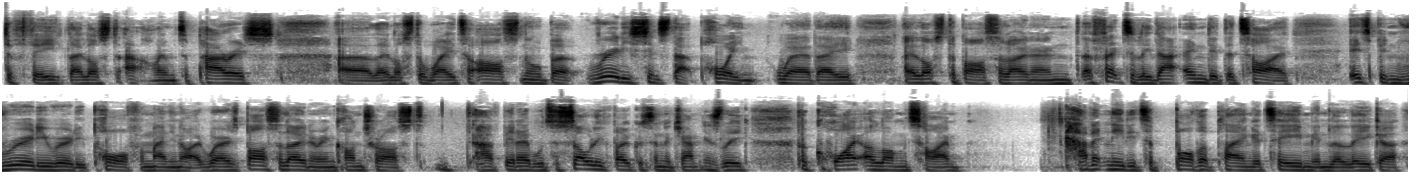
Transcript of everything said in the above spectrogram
defeat. They lost at home to Paris. Uh, they lost away to Arsenal. But really, since that point where they they lost to Barcelona and effectively that ended the tie, it's been really, really poor for Man United. Whereas Barcelona, in contrast, have been able to solely focus on the Champions League for quite a long time haven't needed to bother playing a team in La Liga.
